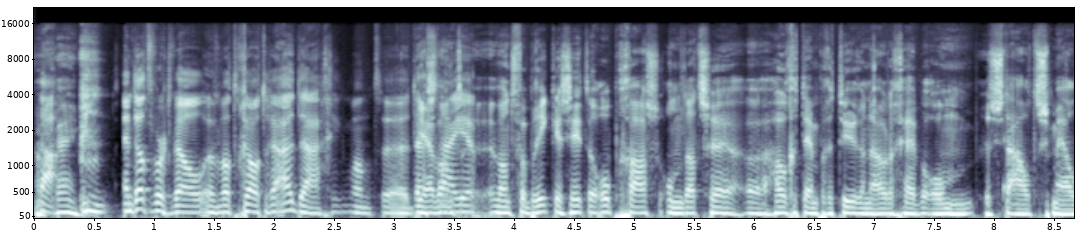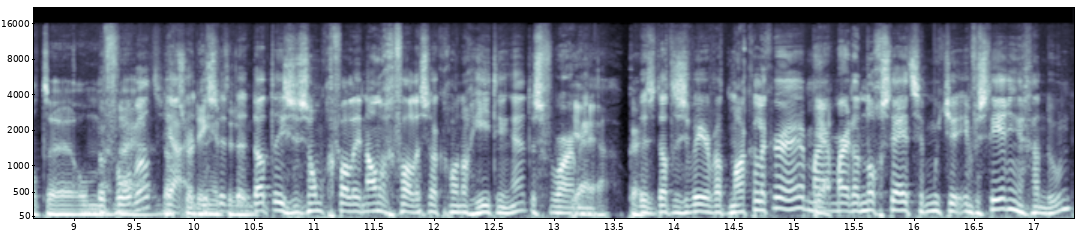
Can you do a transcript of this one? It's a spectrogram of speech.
Okay. Nou, en dat wordt wel een wat grotere uitdaging. Want uh, daar ja, want, je... want fabrieken zitten op gas omdat ze uh, hoge temperaturen nodig hebben om staal te smelten. Om, Bijvoorbeeld, ja, dat ja, soort dus dingen te doen. Dat is in sommige gevallen, in andere gevallen is ook gewoon nog heating, hè? dus verwarming. Ja, okay. Dus dat is weer wat makkelijker. Hè? Maar, maar dan nog steeds moet je investeringen gaan doen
